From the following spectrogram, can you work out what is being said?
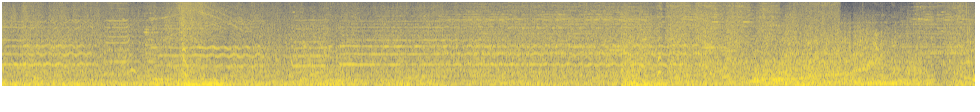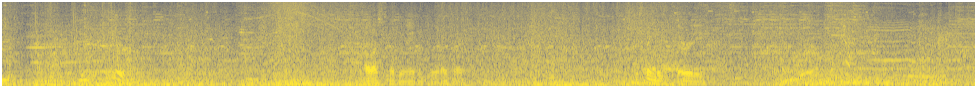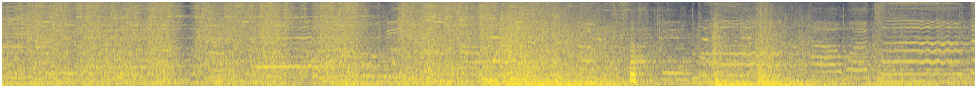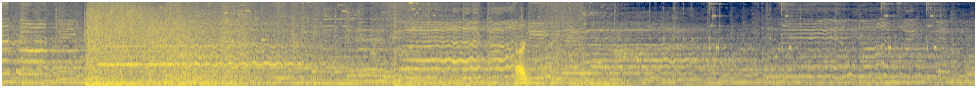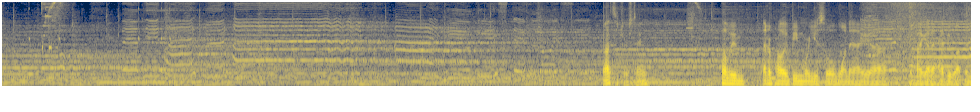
Oh, that's just not doing anything to it. Okay. This thing is dirty. That's interesting. Probably that'll probably be more useful when I uh, if I got a heavy weapon.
